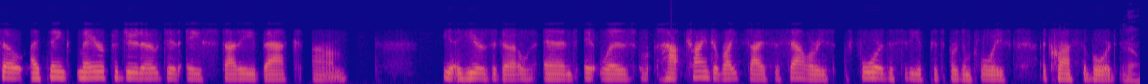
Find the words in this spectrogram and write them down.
So I think Mayor Peduto did a study back um, years ago, and it was how, trying to right size the salaries for the city of Pittsburgh employees across the board. Yeah.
